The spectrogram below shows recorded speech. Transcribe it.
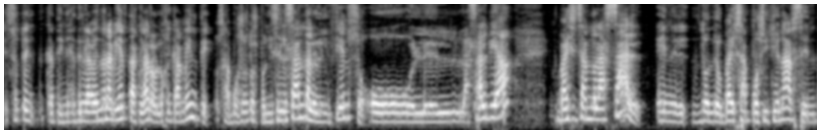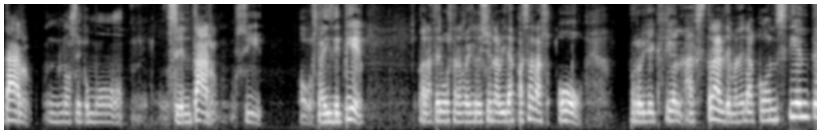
eso te, que tenéis que tener la ventana abierta, claro, lógicamente. O sea, vosotros ponéis el sándalo, el incienso o la salvia, vais echando la sal en el, donde vais a posicionar, sentar, no sé cómo sentar, si o estáis de pie para hacer vuestra regresión a vidas pasadas o proyección astral de manera consciente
